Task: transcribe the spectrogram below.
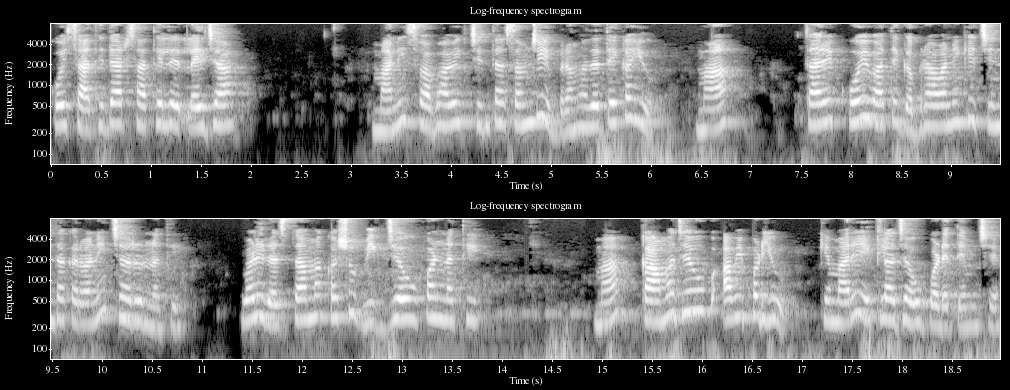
કોઈ સાથીદાર સાથે લઈ જા. માની સ્વાભાવિક ચિંતા સમજી બ્રહ્મદત્તે કહ્યું, માં, તારે કોઈ વાતે ગભરાવાની કે ચિંતા કરવાની જરૂર નથી. વળી રસ્તામાં કશું બીક જેવું પણ નથી. માં, કામ જ એવું આવી પડ્યું કે મારે એકલા જવું પડે તેમ છે.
